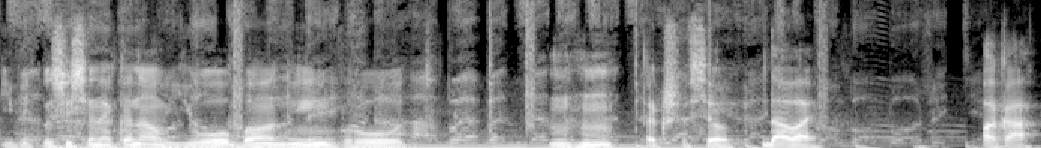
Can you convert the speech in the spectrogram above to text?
І підписуйся на канал, йобаний в рот. Угу, так що все, давай. Пока.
